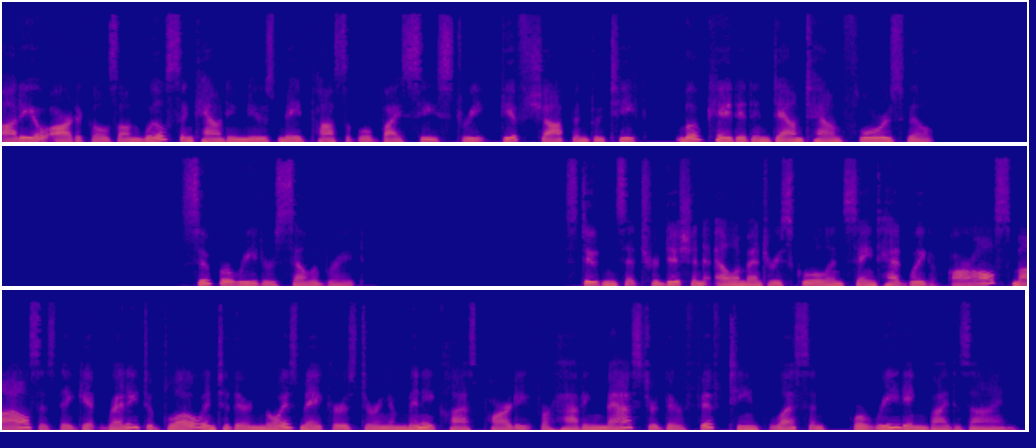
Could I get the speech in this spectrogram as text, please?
Audio articles on Wilson County News made possible by C Street Gift Shop and Boutique, located in downtown Floresville. Super Readers celebrate. Students at Tradition Elementary School in St. Hedwig are all smiles as they get ready to blow into their noisemakers during a mini class party for having mastered their 15th lesson for reading by design.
